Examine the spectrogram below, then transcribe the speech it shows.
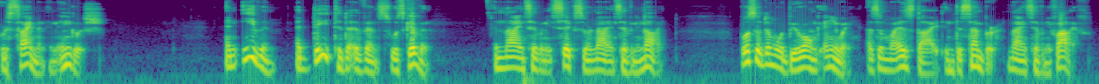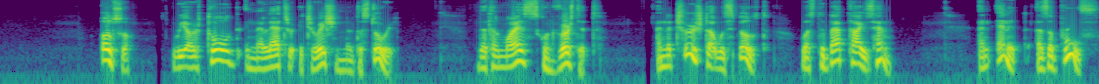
or Simon in English. And even a date to the events was given in 976 or 979. Both of them would be wrong anyway, as Al-Mu'izz died in December 975. Also, we are told in a later iteration of the story that Al-Mu'izz converted, and the church that was built was to baptize him, and in it, as a proof,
